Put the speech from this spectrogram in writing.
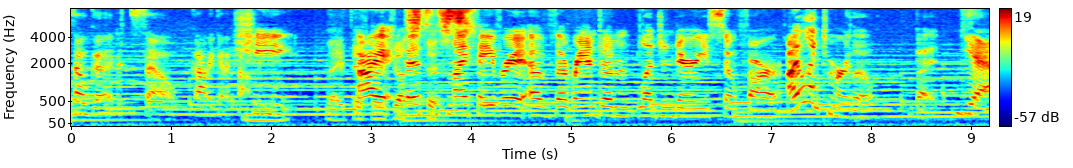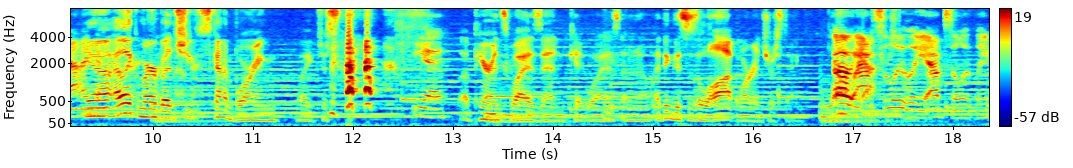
so good. So gotta get a copy. She. They did I. This is my favorite of the random legendaries so far. I liked Merlo, but yeah. Yeah, I like her. Mer, but she's kind of boring, like just yeah. appearance-wise and kit-wise. I don't know. I think this is a lot more interesting. Oh, yeah. absolutely, absolutely.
